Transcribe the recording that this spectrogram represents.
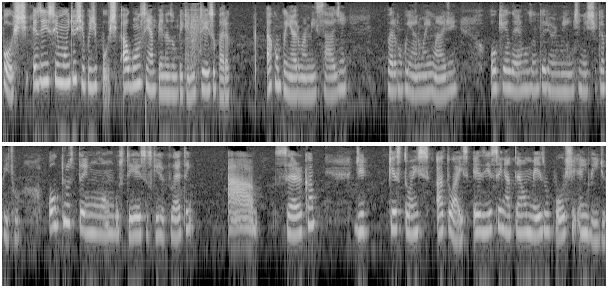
Post. Existem muitos tipos de post. Alguns têm apenas um pequeno texto para acompanhar uma mensagem, para acompanhar uma imagem, o que lemos anteriormente neste capítulo. Outros têm longos textos que refletem acerca de questões atuais. Existem até o mesmo post em vídeo.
